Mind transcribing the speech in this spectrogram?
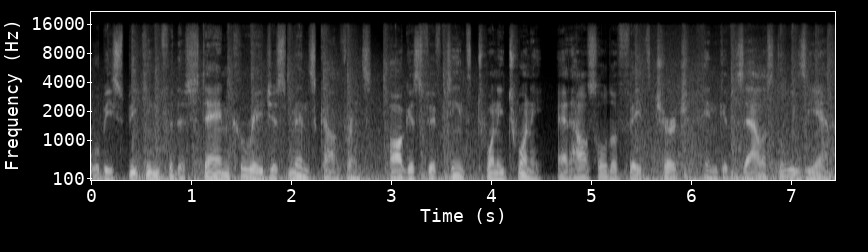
will be speaking for the Stand Courageous Men's Conference August 15, 2020 at Household of Faith Church in Gonzales, Louisiana.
